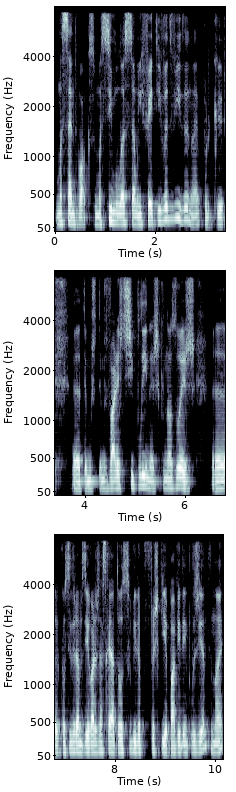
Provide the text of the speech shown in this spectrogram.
uma sandbox, uma simulação efetiva de vida, não é? Porque uh, temos, temos várias disciplinas que nós hoje uh, consideramos, e agora já se calhar estou a subir a fasquia para a vida inteligente, não é?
